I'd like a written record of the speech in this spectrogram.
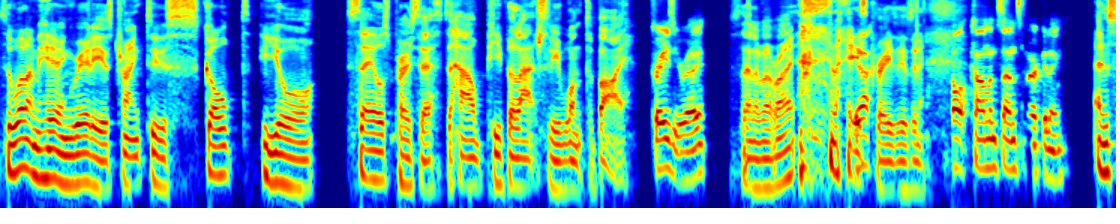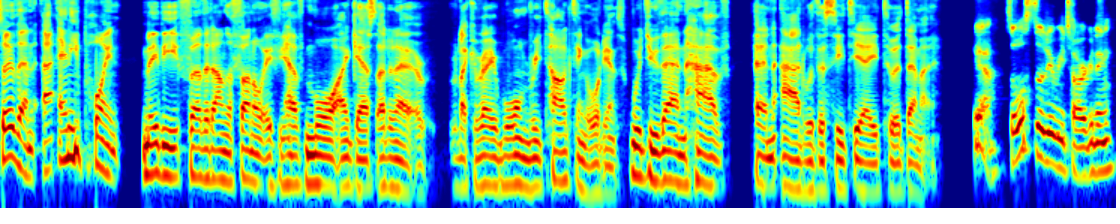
So, what I'm hearing really is trying to sculpt your sales process to how people actually want to buy. Crazy, right? Is that about right? that yeah. is crazy, isn't it? All common sense marketing. And so, then at any point, maybe further down the funnel, if you have more, I guess, I don't know, like a very warm retargeting audience, would you then have an ad with a CTA to a demo? Yeah. So we'll still do retargeting.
